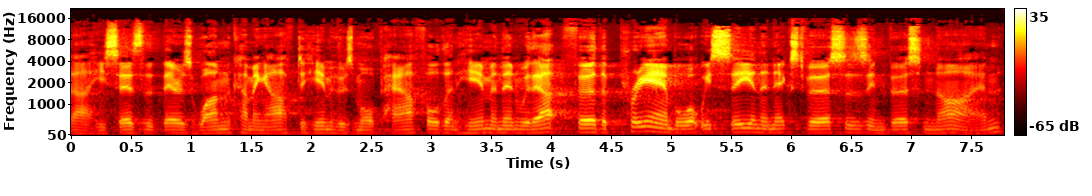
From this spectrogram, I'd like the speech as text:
Uh, he says that there is one coming after him who's more powerful than him. And then, without further preamble, what we see in the next verses, in verse 9,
